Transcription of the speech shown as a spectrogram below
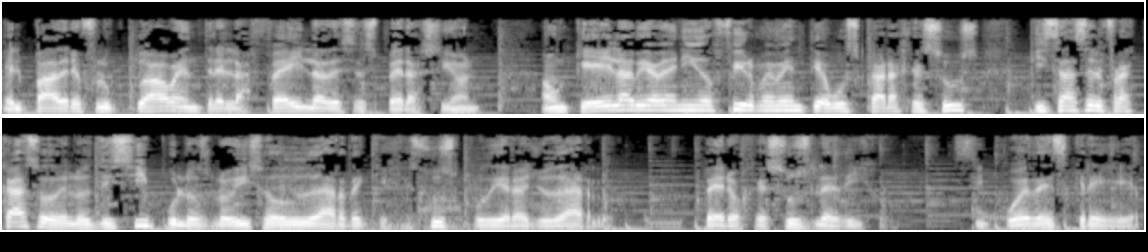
El padre fluctuaba entre la fe y la desesperación. Aunque él había venido firmemente a buscar a Jesús, quizás el fracaso de los discípulos lo hizo dudar de que Jesús pudiera ayudarlo. Pero Jesús le dijo, si puedes creer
